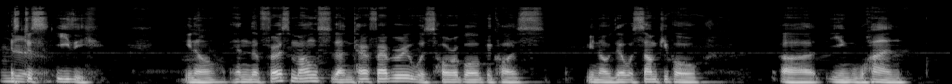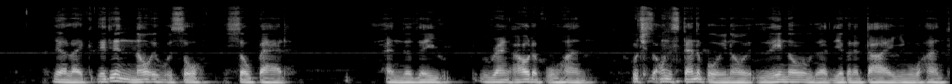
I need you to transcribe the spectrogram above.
It's Yeah. just easy, you know. And the first month, the entire February was horrible because you know, there were some people uh, in Wuhan. They're like they didn't know it was so so bad, and they ran out of Wuhan, which is understandable. You know, they know that they're gonna die in Wuhan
